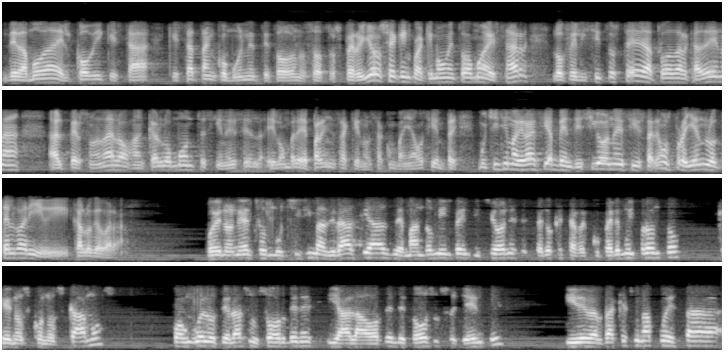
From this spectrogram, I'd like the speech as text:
de la moda del COVID que está, que está tan común entre todos nosotros, pero yo sé que en cualquier momento vamos a estar, lo felicito a usted, a toda la cadena, al personal, a Juan Carlos Montes, quien es el, el hombre de prensa que nos ha acompañado siempre Muchísimas gracias, bendiciones y estaremos por allá en el Hotel Bari, Carlos Guevara. Bueno, Nelson, muchísimas gracias. Le mando mil bendiciones. Espero que se recupere muy pronto, que nos conozcamos. Pongo el hotel a sus órdenes y a la orden de todos sus oyentes. Y de verdad que es una apuesta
